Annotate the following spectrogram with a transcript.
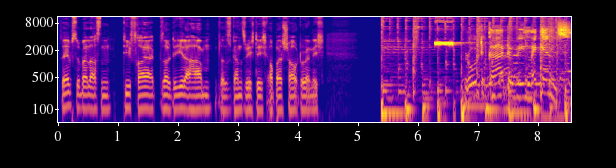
selbst überlassen. Die Freiheit sollte jeder haben. Das ist ganz wichtig, ob er schaut oder nicht. Karte wegen Meckens.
